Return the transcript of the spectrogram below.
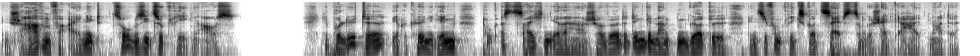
In Scharen vereinigt zogen sie zu Kriegen aus. Hippolyte, ihre Königin, trug als Zeichen ihrer Herrscherwürde den genannten Gürtel, den sie vom Kriegsgott selbst zum Geschenk erhalten hatte.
